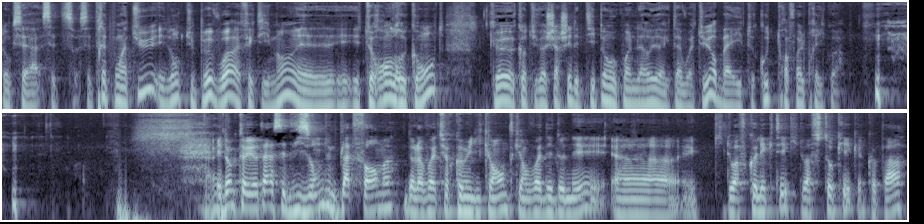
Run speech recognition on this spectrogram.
Donc c'est très pointu et donc tu peux voir effectivement et, te rendre compte que quand tu vas chercher des petits pains au coin de la rue avec ta voiture, bah, il te coûte trois fois le prix. quoi. Et donc Toyota a cette vision d'une plateforme de la voiture communicante qui envoie des données euh, qui doivent collecter, qui doivent stocker quelque part.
